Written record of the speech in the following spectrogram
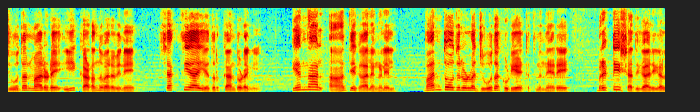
ജൂതന്മാരുടെ ഈ കടന്നുവരവിനെ ശക്തിയായി എതിർക്കാൻ തുടങ്ങി. എന്നാൽ ആദ്യകാലങ്ങളിൽ വൻതോതിലുള്ള ജൂത കുടിയേറ്റത്തിന് നേരെ ബ്രിട്ടീഷ് അധികാരികൾ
